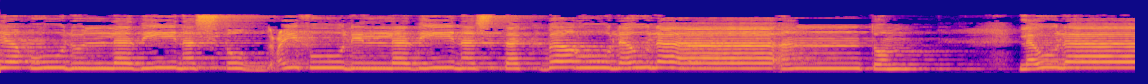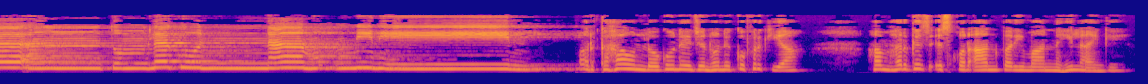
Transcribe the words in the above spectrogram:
يقول الذين استضعفوا للذين استكبروا لولا أنتم لولا أنتم لكنا مؤمنين اور کہا ان لوگوں نے جنہوں نے کفر کیا، ہم ہرگز اس قرآن پر ایمان نہیں لائیں گے۔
